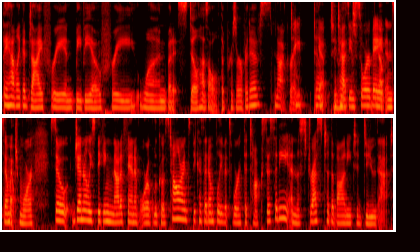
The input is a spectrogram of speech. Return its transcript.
They have like a dye free and BVO free one, but it still has all of the preservatives. not great. don't yeah, do potassium it. sorbate No, and so much more. So, generally speaking, not a fan of oral glucose tolerance because I don't believe it's worth the toxicity and the stress to the body to do that.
